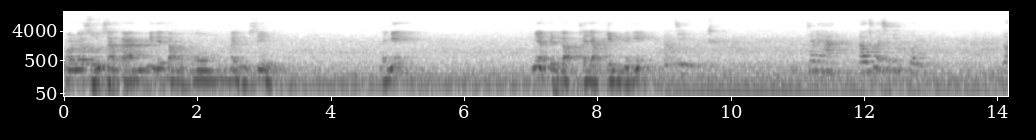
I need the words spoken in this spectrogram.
มันว่าศูนย์สังการไม่ได้ตำหกโมงไม่ดูซี่อย่างนี้ เนี่ยเป็นหลักขยับกินอย่างนี้ จริง ใช่ไหมคะ เราช่วยชีวิตคน เรา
